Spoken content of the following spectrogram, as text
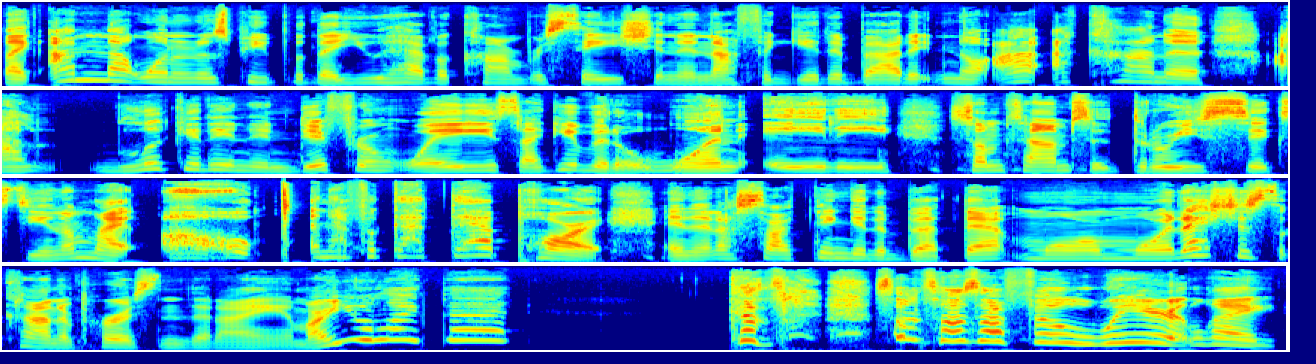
Like I'm not one of those people that you have a conversation and I forget about it. No, I, I kind of I look at it in different ways. I give it a 180, sometimes a 360, and I'm like, oh, and I forgot that part. And then I start thinking about that more and more. That's just the kind of person that I am. Are you like that? Because sometimes I feel weird. Like,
